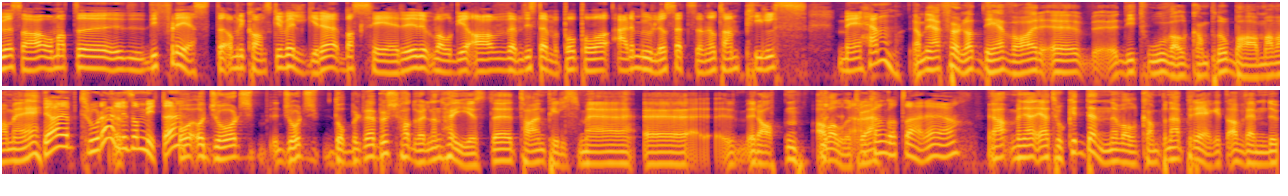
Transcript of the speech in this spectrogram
USA om at eh, de fleste amerikanske velgere baserer valget av hvem de stemmer på, på er det mulig å sette seg ned og ta en pils med hen? Ja, men jeg føler at det var uh, de to valgkampene Obama var med i. Ja, jeg tror det er en litt sånn myte. Og, og George, George W. Bush hadde vel den høyeste ta en pils med-raten av alle, tror jeg. Det kan godt være, ja. Ja, Men jeg, jeg tror ikke denne valgkampen er preget av hvem du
